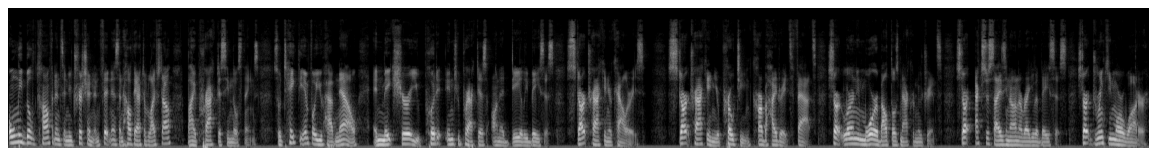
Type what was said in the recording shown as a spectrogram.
only build confidence in nutrition and fitness and healthy active lifestyle by practicing those things. So take the info you have now and make sure you put it into practice on a daily basis. Start tracking your calories. Start tracking your protein, carbohydrates, fats. Start learning more about those macronutrients. Start exercising on a regular basis. Start drinking more water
